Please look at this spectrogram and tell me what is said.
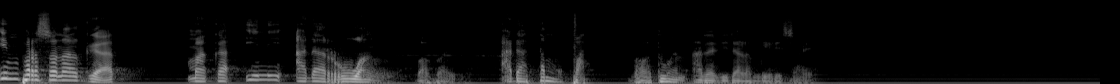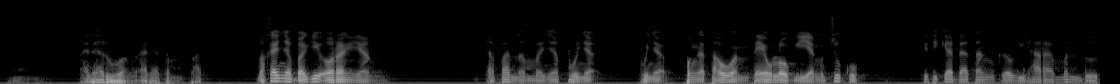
impersonal God, maka ini ada ruang, Bapak Ibu. Ada tempat bahwa Tuhan ada di dalam diri saya. Hmm, ada ruang, ada tempat. Makanya bagi orang yang apa namanya punya punya pengetahuan teologi yang cukup, ketika datang ke wihara Mendut,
